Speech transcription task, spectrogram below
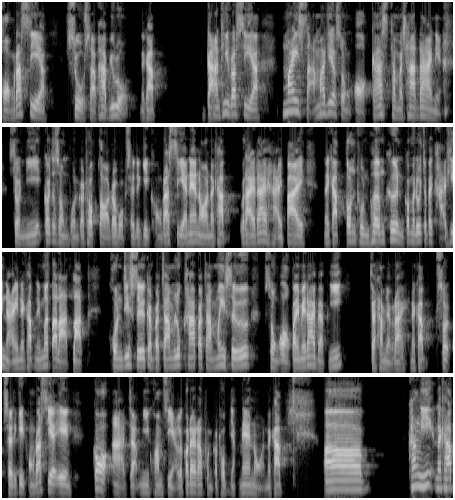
ของรัสเซียสู่สหภาพยุโรปนะครับ การที่รัสเซียไม่สามารถที่จะส่งออกก๊าซธรรมชาติได้เนี่ย ส่วนนี้ก็จะส่งผลกระทบต่อระบบเศรษฐกิจของรัสเซียแน่นอนนะครับ รายได้หายไปนะครับ ต้นทุนเพิ่มขึ้นก็ไม่รู้จะไปขายที่ไหนนะครับ ในเมื่อตลาดหลัก คนที่ซื้อกันประจำลูกค้าประจำไม่ซื้อส่งออกไปไม่ได้แบบนี้จะทำอย่างไรนะครับ เศรษฐกิจของรัสเซียเองก็อาจจะมีความเสี่ยงแล้วก็ได้รับผลกระทบอย่างแน่นอนนะครับ ครั้งนี้นะครับ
